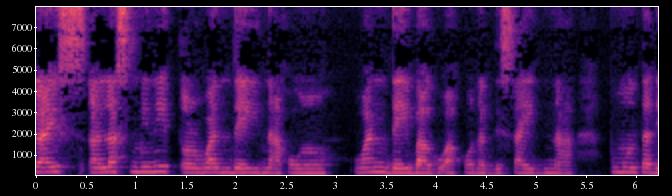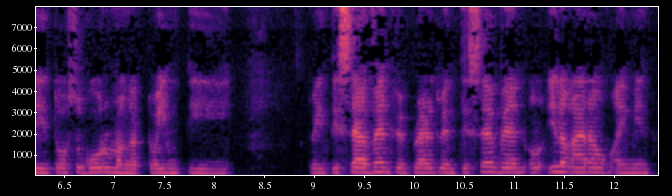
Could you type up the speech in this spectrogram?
guys, uh, last minute or one day na ako, one day bago ako nag-decide na pumunta dito. Siguro mga 20 27, February 27, or ilang araw, I mean,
